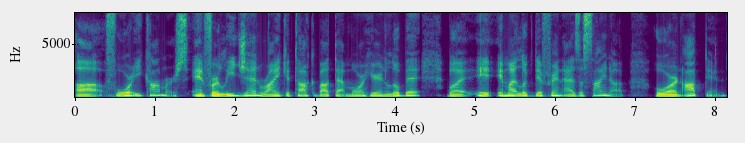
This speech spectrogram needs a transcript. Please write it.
uh, for e-commerce and for lead gen ryan could talk about that more here in a little bit but it, it might look different as a sign up or an opt-in.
